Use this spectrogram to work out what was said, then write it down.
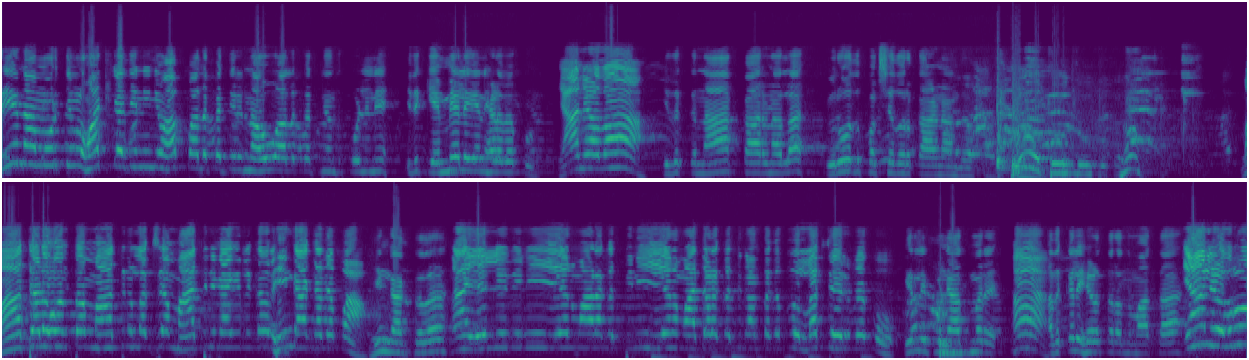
ರೀ ನಾ ಮೂರ್ ತಿಂಗಳು ಹೊಟ್ಟೆ ಅದೀನಿ ನೀವು ಅಪ್ಪ ಆಲಕತ್ತೀರಿ ನಾ ಅವ್ವ ಆಲಕತ್ತೀನಿ ಅಂತ ಕೂಡಲಿನಿ ಇದಕ್ಕೆ ಎಂ ಎಲ್ ಏನ್ ಹೇಳ್ಬೇಕು? ಯಾನ್ ಹೇಳ್ದ? ಇದಕ್ಕೆ ನಾ ಕಾರಣ ಅಲ್ಲ ವಿರೋಧ ಪಕ್ಷದವ್ರ ಕಾರಣ ಥು. ಮಾತಾಡುವಂತ ಮಾತಿನ ಲಕ್ಷ್ಯ ಮಾತಿನ ಮ್ಯಾಗಿರ್ಲಿಕ್ಕಂದ್ರ ಹಿಂಗ ಹಾಕದಪ್ಪ ಹಿಂಗ ಆಗ್ತದ? ನಾ ಎಲ್ಲಿದ್ದೀನಿ ಏನ್ ಮಾಡಕತ್ತೀನಿ ಏನ್ ಮಾತಾಡಕತ್ತೀನಿ ಅಂತಕ್ಕಂಥದ್ದು ಲಕ್ಷ್ಯ ಇರ್ಬೇಕು. ಇರ್ಲಿ ಪುಣ್ಯಾತ್ಮರೇ. ಹಾ. ಅದಕ್ಕಲ್ಲಿ ಹೇಳ್ತಾರ ಒಂದು ಮಾತ. ಏನ್ ಹೇಳಿದ್ರು?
